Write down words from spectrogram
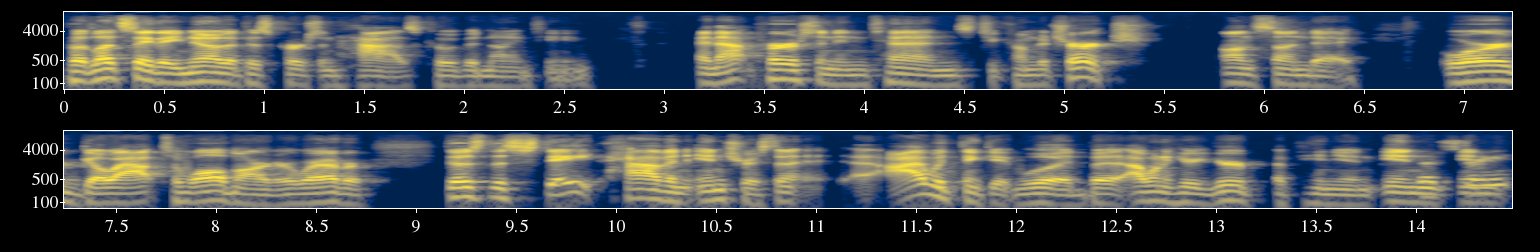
but let's say they know that this person has COVID nineteen, and that person intends to come to church on Sunday or go out to Walmart or wherever does the state have an interest? And I would think it would, but I want to hear your opinion in, state, in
